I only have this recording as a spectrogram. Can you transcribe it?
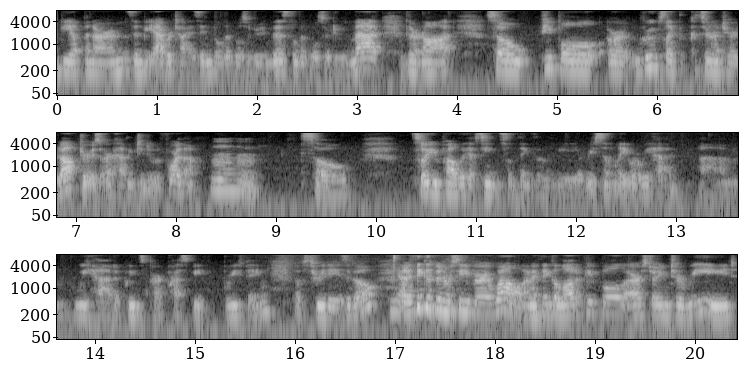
be up in arms and be advertising the liberals are doing this the liberals are doing that. They're not. So people or groups like the concerned ontario doctors are having to do it for them. Mm-hmm. so, so you probably have seen some things in the media recently where we had um, we had a Queens Park press briefing that was three days ago, and I think it's been received very well. And I think a lot of people are starting to read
